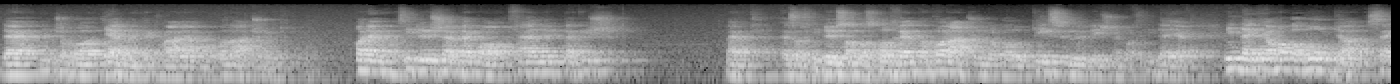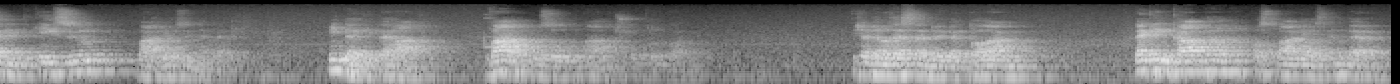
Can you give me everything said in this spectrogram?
De nem csak a gyermekek várják a karácsonyt, hanem az idősebbek, a felnőttek is, mert ez az időszak az advent, a karácsonyra való készülődésnek az ideje. Mindenki a maga módja szerint készül, várja az ünnepet. Mindenki tehát várakozó állásponton van. És ebben az esztendőben talán leginkább azt várja az ember,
